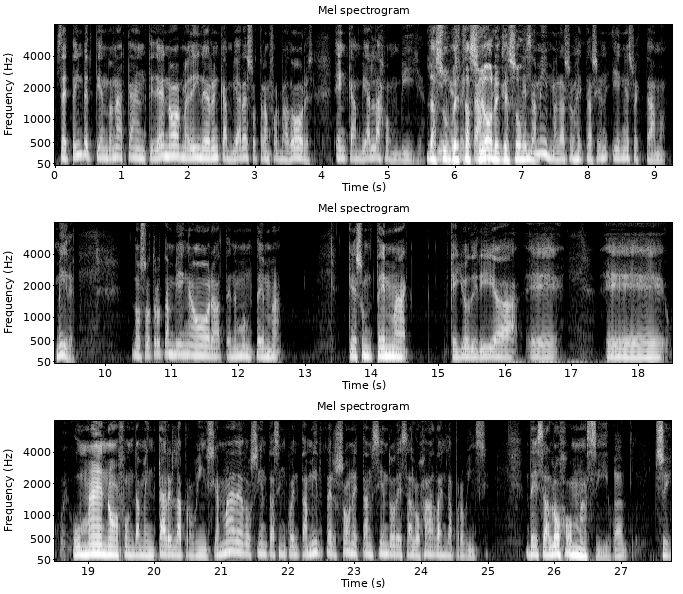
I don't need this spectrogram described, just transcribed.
Se está invirtiendo una cantidad enorme de dinero en cambiar esos transformadores, en cambiar las bombillas. Las subestaciones que son- Esa misma, las subestaciones, y en eso estamos. Mire, nosotros también ahora tenemos un tema que es un tema que yo diría eh, eh, humano fundamental en la provincia. Más de 250 mil personas están siendo desalojadas en la provincia. Desalojo masivo. Tanto. Sí.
